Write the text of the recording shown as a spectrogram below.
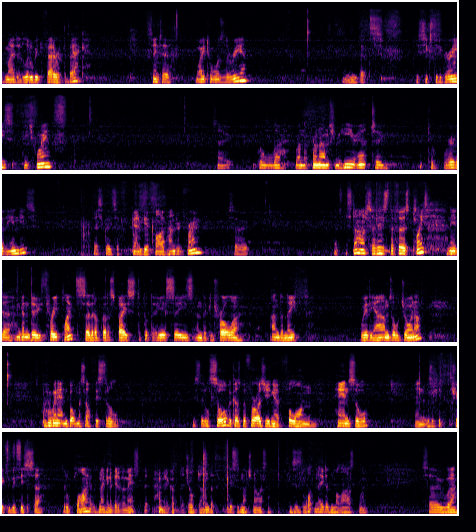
I've made it a little bit fatter at the back, centre way towards the rear, and that's your 60 degrees each way. So we'll uh, run the front arms from here out to, to wherever the end is. Basically it's a, going to be a 500 frame, so that's the start. So there's the first plate. I need a, I'm going to do three plates so that I've got a space to put the ESCs and the controller underneath where the arms all join up. I went out and bought myself this little this little saw because before I was using a full-on hand saw and it was a bit tricky with this uh, little ply. It was making a bit of a mess but I mean I got the job done but this is much nicer. This is a lot neater than my last one. So uh,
